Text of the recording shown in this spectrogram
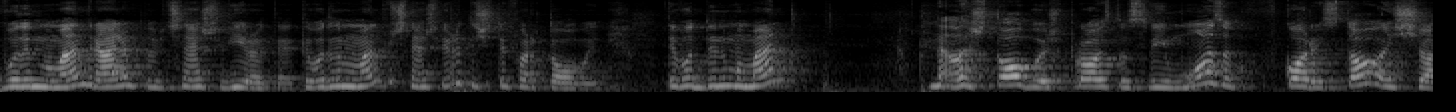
в один момент реально починаєш вірити. Ти в один момент починаєш вірити, що ти фартовий. Ти в один момент налаштовуєш просто свій мозок в користь того, що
